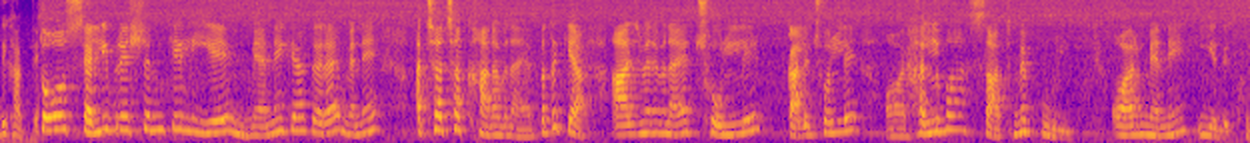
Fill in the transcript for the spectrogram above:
दिखाते हैं। तो सेलिब्रेशन के लिए मैंने क्या करा है? मैंने अच्छा अच्छा खाना बनाया। पता क्या? आज मैंने बनाया छोले, काले छोले और हलवा, साथ में पूरी। और मैंने ये देखो।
